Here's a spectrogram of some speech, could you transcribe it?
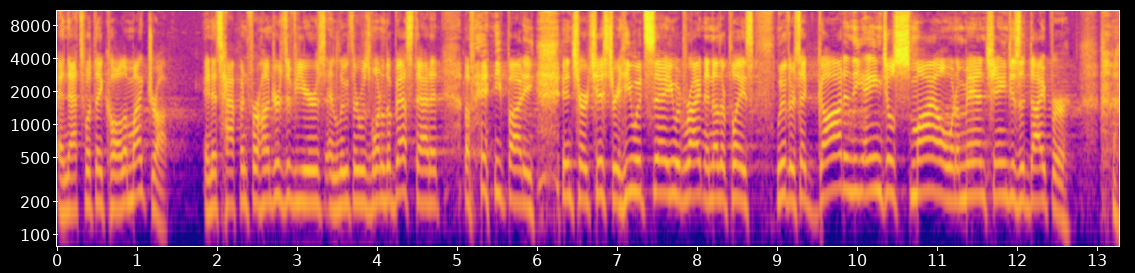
And that's what they call a mic drop. And it's happened for hundreds of years, and Luther was one of the best at it of anybody in church history. He would say, he would write in another place, Luther said, God and the angels smile when a man changes a diaper.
